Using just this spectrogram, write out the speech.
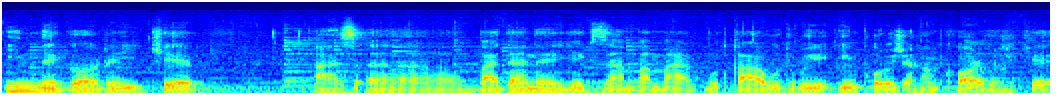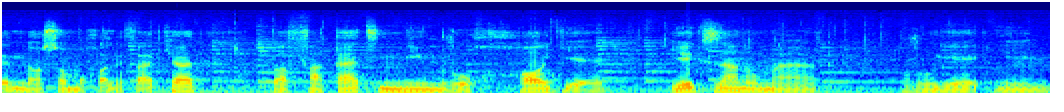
این نگاره ای که از بدن یک زن و مرد بود قرار بود روی این پروژه هم کار بشه که ناسا مخالفت کرد و فقط نیمروخهای یک زن و مرد روی این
